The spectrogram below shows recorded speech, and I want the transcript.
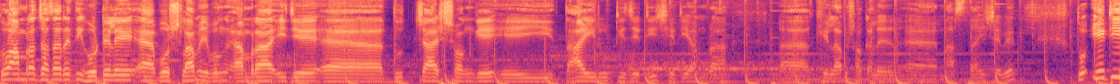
তো আমরা যথারীতি হোটেলে বসলাম এবং আমরা এই যে দুধ চায়ের সঙ্গে এই তাই রুটি যেটি সেটি আমরা খেলাম সকালের নাস্তা হিসেবে। তো এটি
